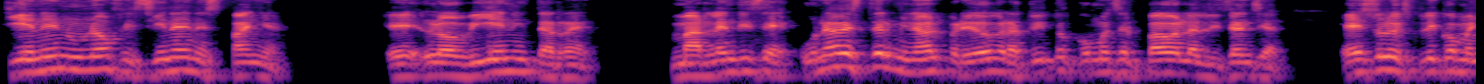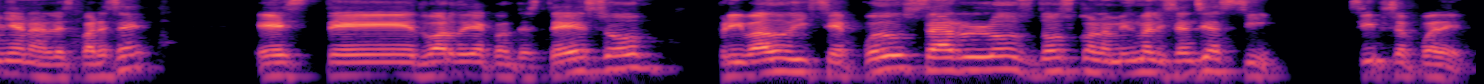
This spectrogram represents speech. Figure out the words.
tienen una oficina en España. Eh, lo vi en internet. Marlene dice, una vez terminado el periodo gratuito, ¿cómo es el pago de las licencias? Eso lo explico mañana, ¿les parece? Este, Eduardo ya contesté eso. Privado dice, ¿puedo usar los dos con la misma licencia? Sí, sí se puede.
